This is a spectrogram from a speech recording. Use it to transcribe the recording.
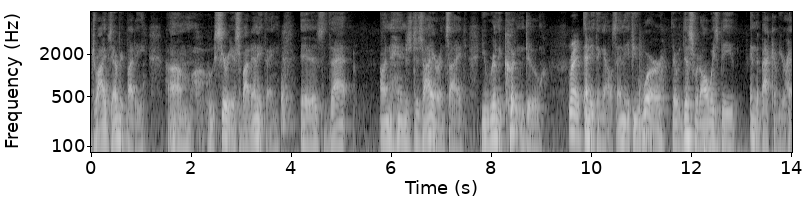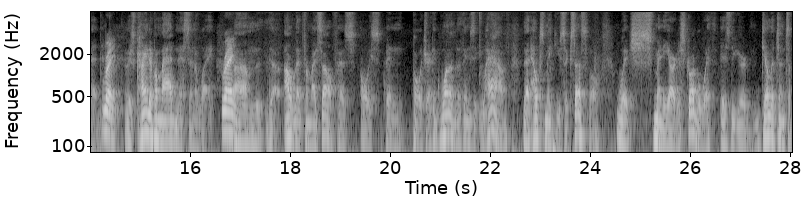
drives everybody um, who's serious about anything is that unhinged desire inside. You really couldn't do Right. anything else, and if you were, there, this would always be in the back of your head. Right. It was kind of a madness in a way. Right. Um, the outlet for myself has always been poetry. I think one of the things that you have that helps make you successful, which many artists struggle with, is that your diligence of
